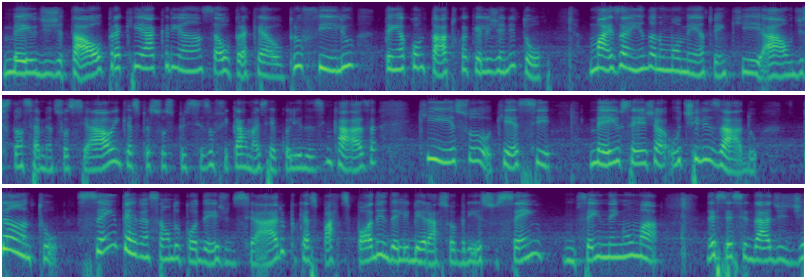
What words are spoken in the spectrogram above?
meio digital para que a criança ou para que o filho tenha contato com aquele genitor. Mas ainda no momento em que há um distanciamento social, em que as pessoas precisam ficar mais recolhidas em casa, que isso, que esse meio seja utilizado tanto sem intervenção do Poder Judiciário, porque as partes podem deliberar sobre isso sem, sem nenhuma necessidade de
